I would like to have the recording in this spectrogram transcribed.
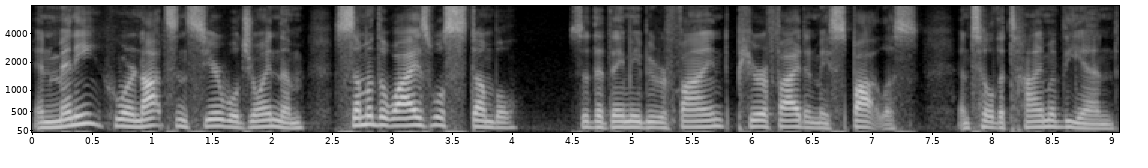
and many who are not sincere will join them. Some of the wise will stumble, so that they may be refined, purified, and made spotless until the time of the end,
